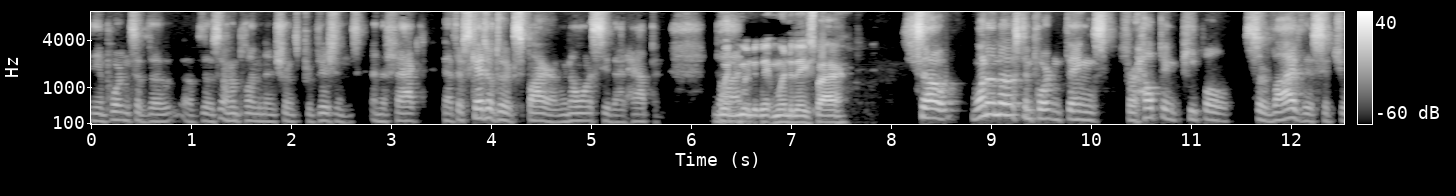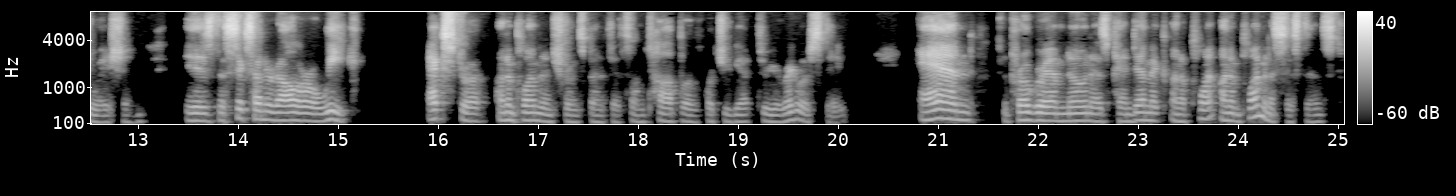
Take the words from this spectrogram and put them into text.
the importance of the of those unemployment insurance provisions and the fact that they're scheduled to expire, and we don't want to see that happen. But, when, when do they when do they expire? So one of the most important things for helping people survive this situation is the six hundred dollar a week extra unemployment insurance benefits on top of what you get through your regular state, and the program known as pandemic unemploy- unemployment assistance,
